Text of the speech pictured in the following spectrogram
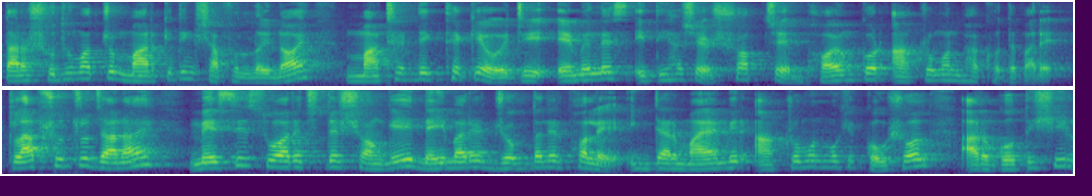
তারা শুধুমাত্র মার্কেটিং সাফল্যই নয়, মাঠের দিক থেকেও এটি এমএলএস ইতিহাসের সবচেয়ে ভয়ঙ্কর আক্রমণ ভাগ হতে পারে। ক্লাব সূত্র জানায়, মেসি সুয়ারেজদের সঙ্গে নেইমারের যোগদানের ফলে ইন্টার মায়ামির আক্রমণমুখী কৌশল আরও গতিশীল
